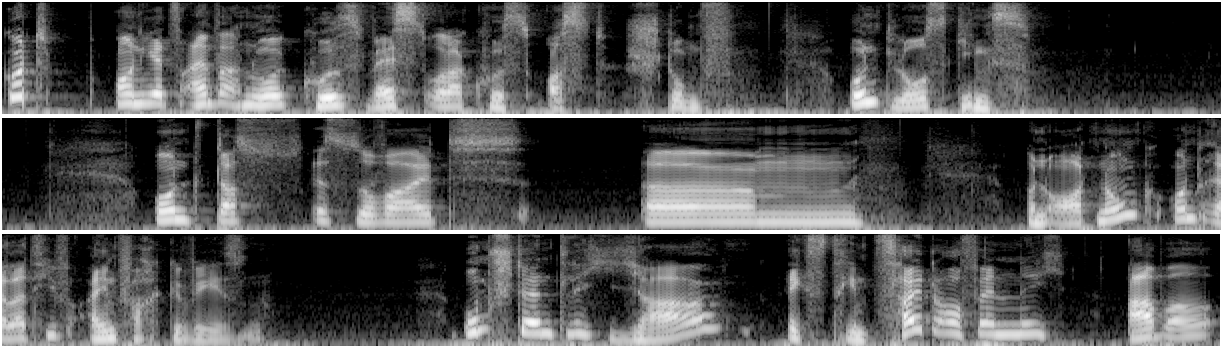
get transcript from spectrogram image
Gut, und jetzt einfach nur Kurs West oder Kurs Ost stumpf. Und los ging's. Und das ist soweit ähm, in Ordnung und relativ einfach gewesen. Umständlich, ja, extrem zeitaufwendig, aber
